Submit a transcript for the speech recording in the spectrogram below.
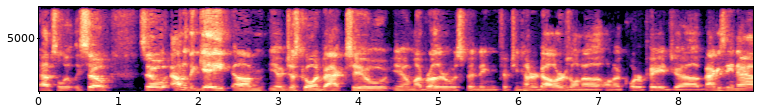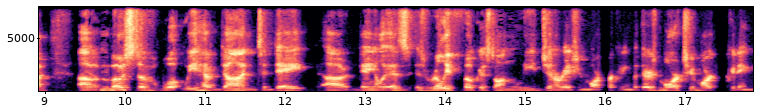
Absolutely. So, so out of the gate, um, you know, just going back to, you know, my brother was spending fifteen hundred dollars on a on a quarter page uh, magazine ad. Uh. Most of what we have done to date, uh, Daniel, is is really focused on lead generation marketing. But there's more to marketing,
